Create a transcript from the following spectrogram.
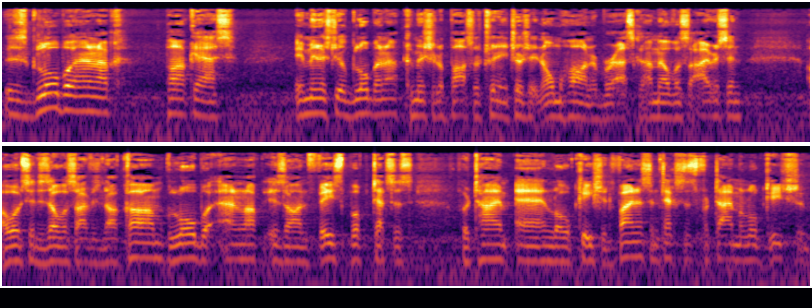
This is Global Antioch Podcast, a ministry of Global Antioch Commissioned Apostle Trinity Church in Omaha, Nebraska. I'm Elvis Iverson. Our website is elvisiverson.com. Global Antioch is on Facebook, Texas for time and location. Find us in Texas for time and location.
